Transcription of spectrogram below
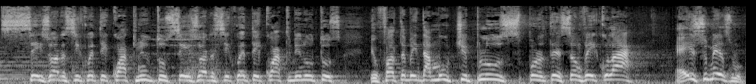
6 horas e 54 minutos, 6 horas e 54 minutos. Eu falo também da Multiplus Proteção Veicular. É isso mesmo.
